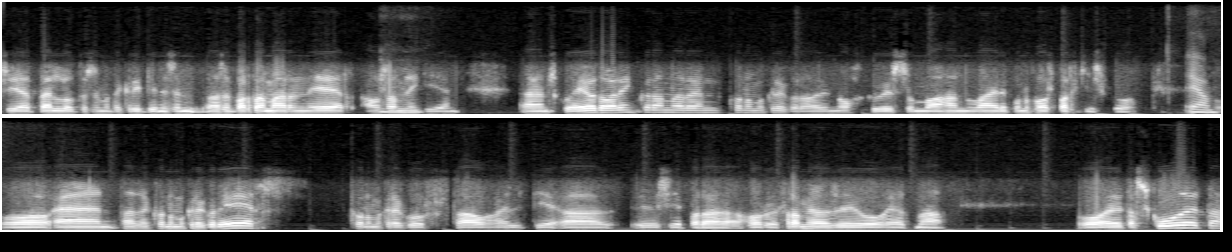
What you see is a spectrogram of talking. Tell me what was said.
sé að bellóta sem þetta grípi inn það sem barðarmæðurinn er á samlingi en, en sko ef þetta var einhver annar en Conor McGregor þá er ég nokkuð viss um að hann væri búinn að fá sparki sko. Og en það sem Conor McGregor er Conor McGregor þá held ég að sé bara horfið framhjá þessu og hérna og auðvitað skoðu þetta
